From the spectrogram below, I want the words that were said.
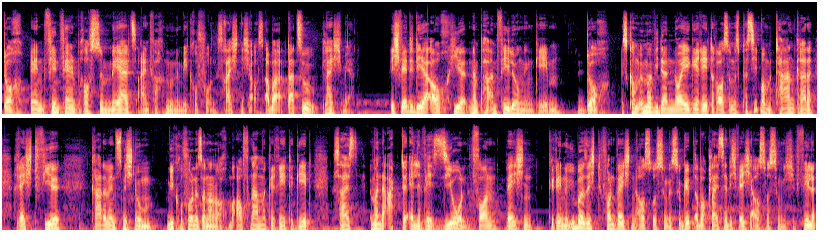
Doch in vielen Fällen brauchst du mehr als einfach nur ein Mikrofon. Es reicht nicht aus. Aber dazu gleich mehr. Ich werde dir auch hier ein paar Empfehlungen geben, doch es kommen immer wieder neue Geräte raus und es passiert momentan gerade recht viel, gerade wenn es nicht nur um Mikrofone, sondern auch um Aufnahmegeräte geht. Das heißt, immer eine aktuelle Version von welchen Geräte, eine Übersicht von welchen Ausrüstungen es so gibt, aber auch gleichzeitig welche Ausrüstung ich empfehle,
